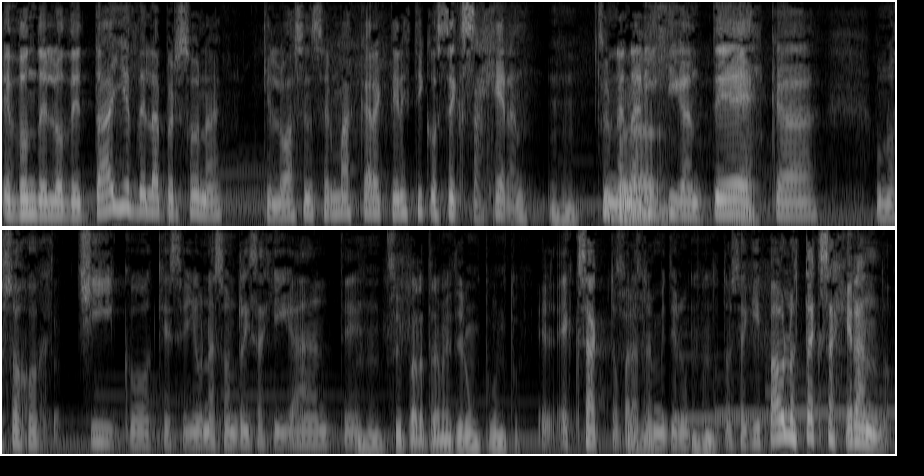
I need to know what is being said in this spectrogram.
Es donde los detalles de la persona que lo hacen ser más característicos se exageran. Sí, una para- nariz gigantesca, unos ojos chicos, qué sé yo, una sonrisa gigante. Sí, para transmitir un punto. Eh, Exacto, para sí. transmitir un punto. Entonces aquí Pablo está exagerando.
